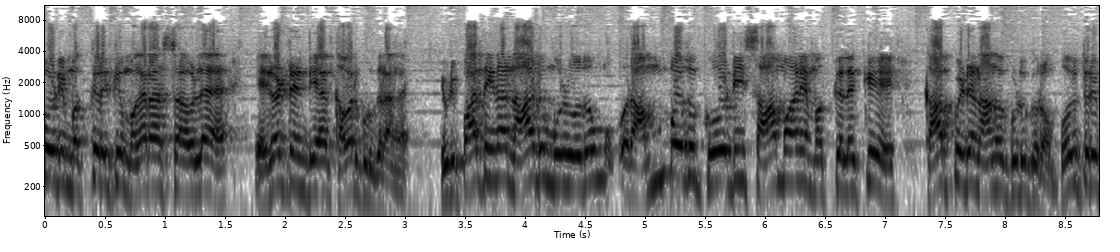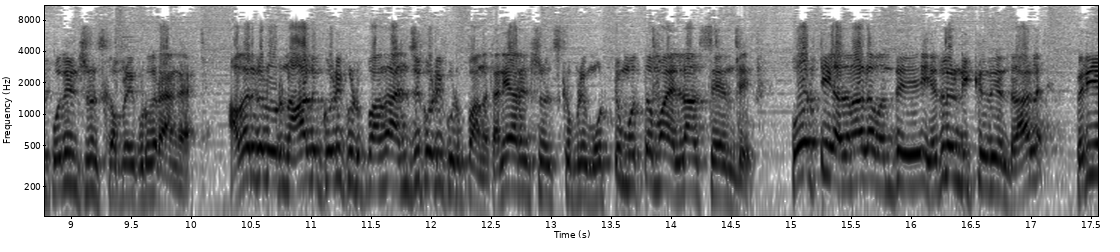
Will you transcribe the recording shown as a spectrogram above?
கோடி மக்களுக்கு மகாராஷ்டிராவில் யுனைடெட் இந்தியா கவர் கொடுக்குறாங்க. இப்படி பாத்தீங்கன்னா நாடு முழுவதும் ஒரு ஐம்பது கோடி சாமானிய மக்களுக்கு காப்பீடு நாங்க கொடுக்குறோம். பொதுத்துறை பொது இன்சூரன்ஸ் கம்பெனி கொடுக்குறாங்க. அவர்கள் ஒரு நாலு கோடி கொடுப்பாங்க அஞ்சு கோடி கொடுப்பாங்க. தனியார் இன்சூரன்ஸ் கம்பெனி ஒட்டு மொத்தமா எல்லாம் சேர்ந்து. போட்டி அதனால வந்து எதுல நிக்குது என்றால் பெரிய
